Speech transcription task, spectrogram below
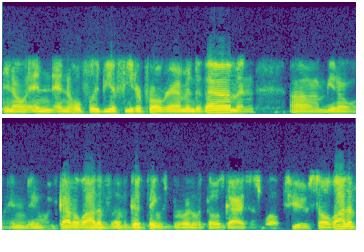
you know, and and hopefully be a feeder program into them, and um, you know, and, and we've got a lot of, of good things brewing with those guys as well too. So a lot of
